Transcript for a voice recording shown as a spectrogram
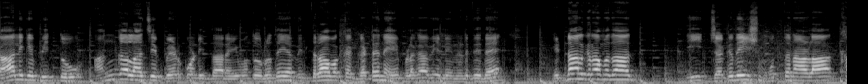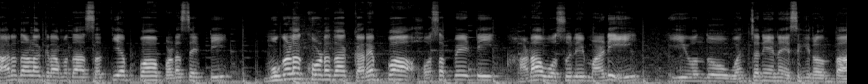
ಕಾಲಿಗೆ ಬಿದ್ದು ಅಂಗಲಾಚಿ ಬೇಡ್ಕೊಂಡಿದ್ದಾರೆ. ಈ ಒಂದು ಹೃದಯ ವಿದ್ರಾವಕ ಘಟನೆ ಬೆಳಗಾವಿಯಲ್ಲಿ ನಡೆದಿದೆ. ಇಡ್ನಾಳ್ ಗ್ರಾಮದ ಈ ಜಗದೀಶ್ ಮುತ್ತನಾಳ, ಖಾನದಾಳ ಗ್ರಾಮದ ಸತ್ಯಪ್ಪ ಬಡಸೆಟ್ಟಿ ಮುಗಳಖೋಡದ ಕರೆಪ್ಪ ಹೊಸಪೇಟಿ ಹಣ ವಸೂಲಿ ಮಾಡಿ ಈ ಒಂದು ವಂಚನೆಯನ್ನು ಎಸಗಿರುವಂತಹ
